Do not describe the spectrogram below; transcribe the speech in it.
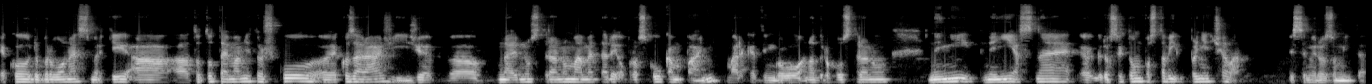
jako dobrovolné smrti a, a toto téma mě trošku jako zaráží, že na jednu stranu máme tady obrovskou kampaň marketingovou a na druhou stranu není, není jasné, kdo se k tomu postaví úplně čelem jestli mi rozumíte.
